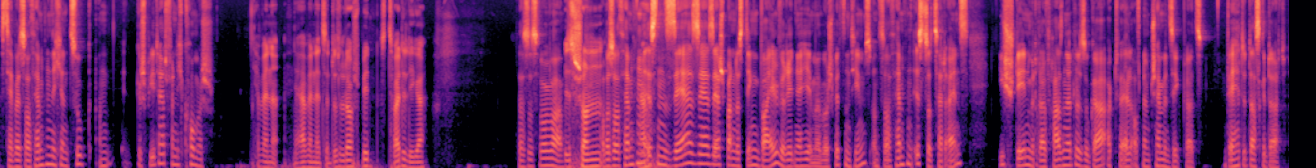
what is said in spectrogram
dass der bei Southampton nicht in Zug an, gespielt hat, fand ich komisch. Ja, wenn er, ja, wenn er jetzt in Düsseldorf spielt, ist zweite Liga. Das ist wohl wahr. Ist schon. Aber Southampton Ja. ist ein sehr, sehr, sehr spannendes Ding, weil wir reden ja hier immer über Spitzenteams und Southampton ist zurzeit eins. die stehen mit Ralf Hasenhüttl sogar aktuell auf einem Champions League Platz. Wer hätte das gedacht?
